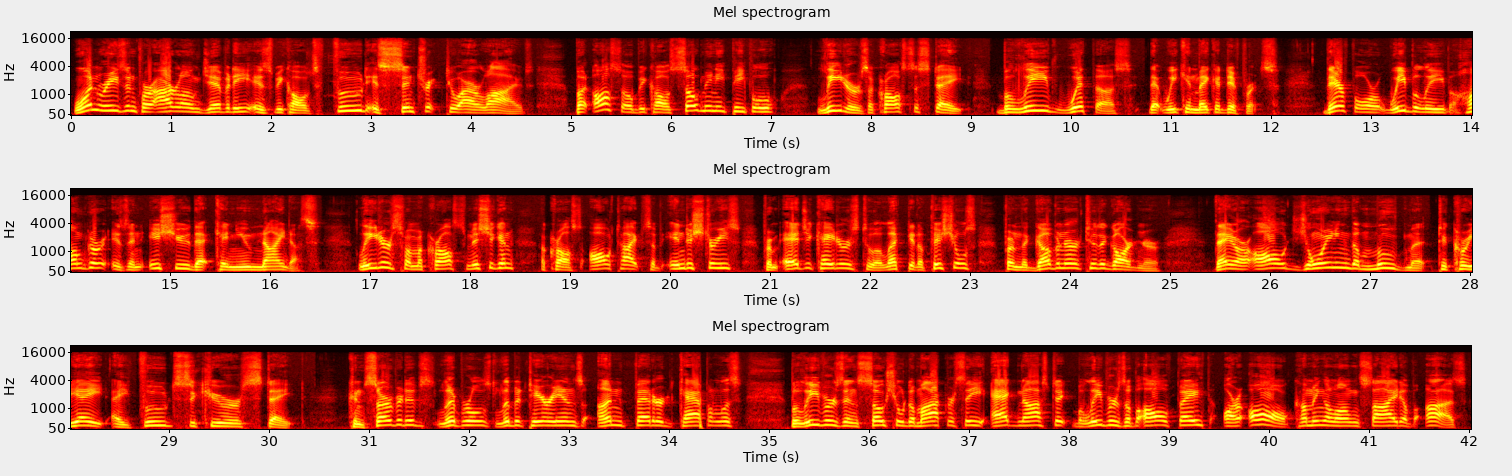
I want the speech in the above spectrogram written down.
One reason for our longevity is because food is centric to our lives, but also because so many people, leaders across the state, believe with us that we can make a difference. Therefore, we believe hunger is an issue that can unite us. Leaders from across Michigan, across all types of industries, from educators to elected officials, from the governor to the gardener, they are all joining the movement to create a food secure state. Conservatives, liberals, libertarians, unfettered capitalists, believers in social democracy, agnostic, believers of all faith are all coming alongside of us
